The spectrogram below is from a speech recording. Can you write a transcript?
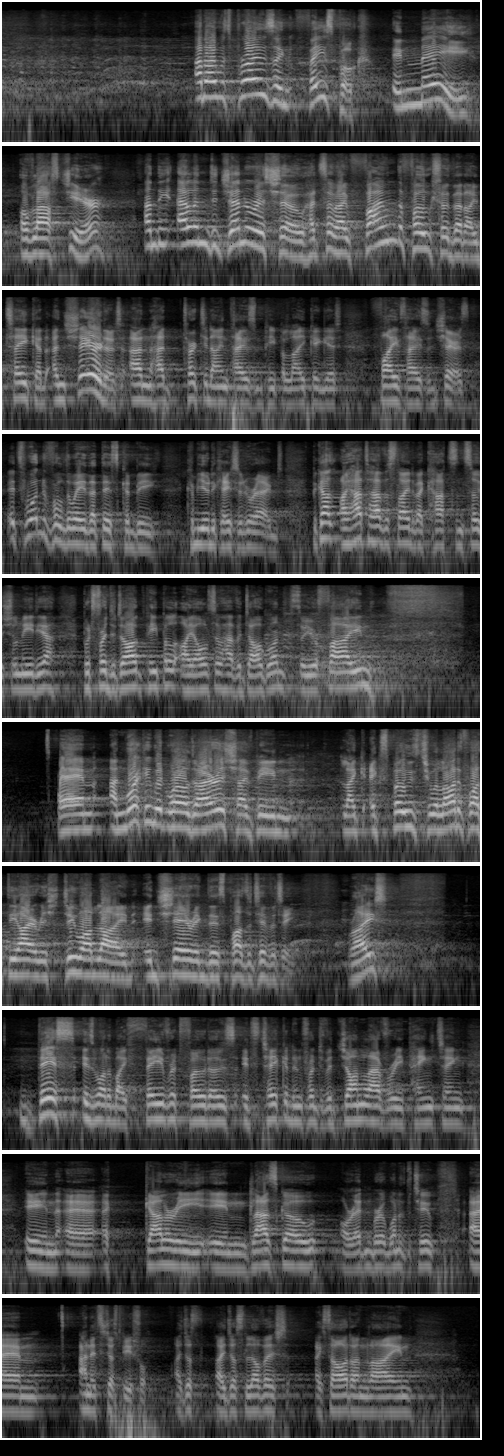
And I was browsing Facebook in May of last year, and the Ellen DeGeneres show had somehow found the photo that I'd taken and shared it and had 39,000 people liking it, 5,000 shares. It's wonderful the way that this can be communicated around. Because I had to have a slide about cats and social media, but for the dog people, I also have a dog one, so you're fine. Um, and working with World Irish, I've been like exposed to a lot of what the Irish do online in sharing this positivity, right? This is one of my favorite photos. It's taken in front of a John Lavery painting in a, a gallery in Glasgow or Edinburgh, one of the two. Um, and it's just beautiful. I just, I just love it. I saw it online.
